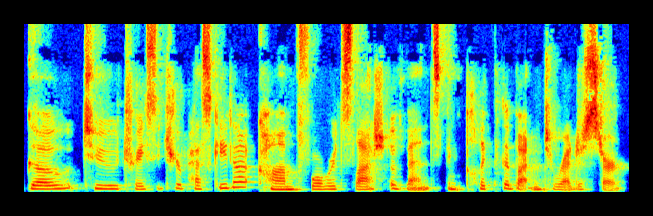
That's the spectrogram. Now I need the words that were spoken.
go to tracycherpeski.com forward slash events and click the button to register.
